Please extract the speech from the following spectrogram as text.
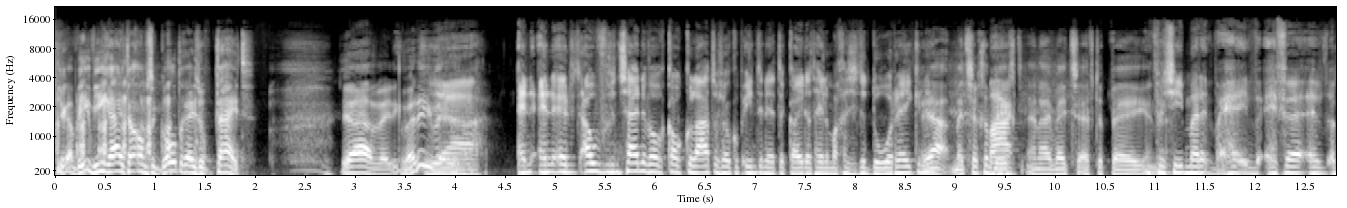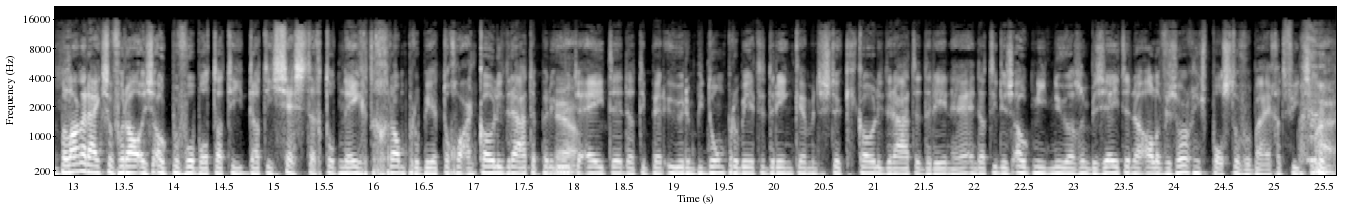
Ja, wie, wie rijdt de Amsterdam Gold Race op tijd? Ja, weet ik Weet ik, weet ik. Ja. En, en, en het, overigens zijn er wel calculators ook op internet. Dan kan je dat helemaal gaan zitten doorrekenen. Ja, met zijn Maar- gewicht. en hij weet zijn FTP. En, Precies, maar eh, even, eh, het belangrijkste vooral is ook bijvoorbeeld dat hij, dat hij 60 tot 90 gram probeert toch wel aan koolhydraten per uur Ja. te eten. Dat hij per uur een bidon probeert te drinken met een stukje koolhydraten erin. Hè. En dat hij dus ook niet nu als een bezetene alle verzorgingsposten voorbij gaat fietsen. Maar-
